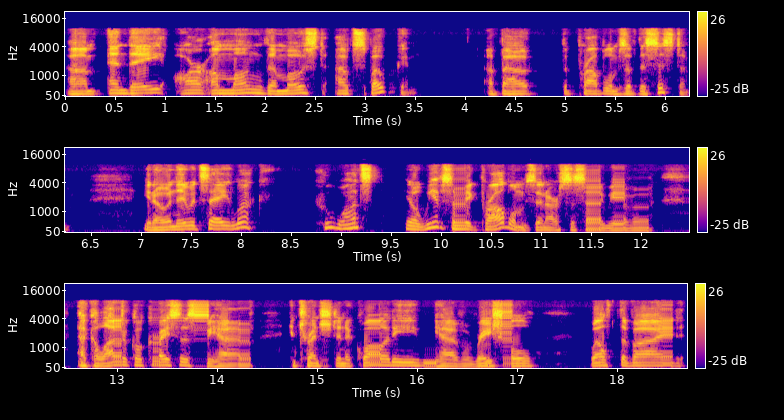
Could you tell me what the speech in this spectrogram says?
Um, and they are among the most outspoken about the problems of the system. You know, and they would say, look, who wants, you know, we have some big problems in our society. We have a ecological crisis. We have entrenched inequality. We have a racial wealth divide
